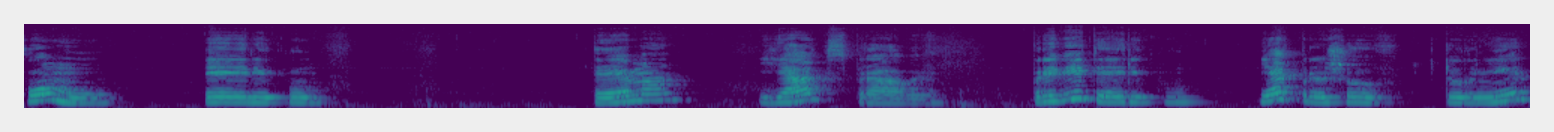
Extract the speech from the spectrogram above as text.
Кому? Еріку. Тема Як справи? Привіт, Еріку. Як пройшов турнір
